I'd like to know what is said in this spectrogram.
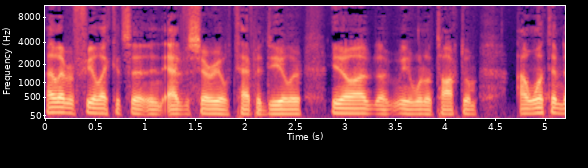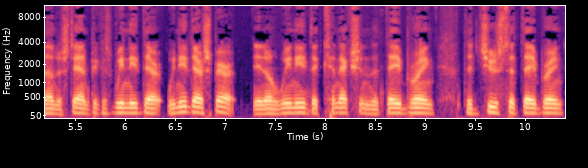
I never feel like it's a, an adversarial type of deal, or you know, I, I you know, want to talk to them. I want them to understand because we need their we need their spirit. You know, we need the connection that they bring, the juice that they bring,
